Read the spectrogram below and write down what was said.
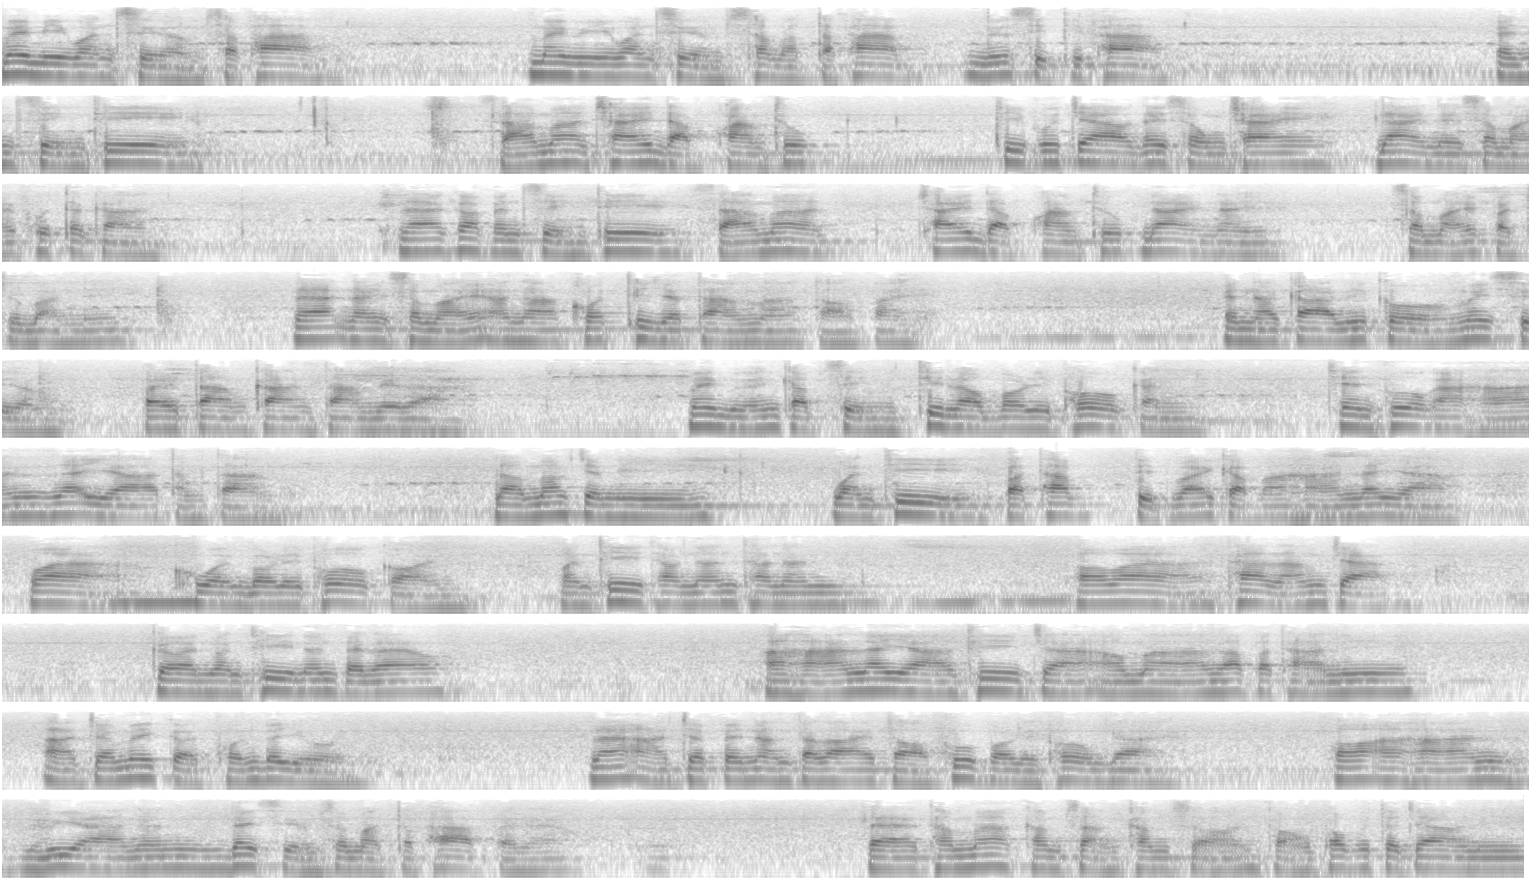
ไม่มีวันเสื่อมสภาพ ไม่มีวันเสื่อมสมรรถภาพหรือสิทธิภาพ เป็นสิ่งที่สามารถใช้ดับความทุกข์ที่พระเจ้าได้ทรงใช้ได้ในสมัยพุทธกาลและก็เป็นสิ่งที่สามารถใช้ดับความทุกข์ได้ในสมัยปัจจุบันนี้ และในสมัยอนาคตที่จะตามมาต่อไป เป็นอาการลิโกไม่เสื่อมไปตามการตามเวลา ไม่เหมือนกับสิ่งที่เราบริโภคกัน เช่นพวกอาหารและยาต่างๆ เรามักจะมีวันที่ประทับติดไว้กับอาหารและยา ว่าควรบริโภคก่อน วันที่เท่านั้นเท่านั้น เพราะว่าถ้าหลังจากเกินวันที่นั้นไปแล้ว อาหารและยาที่จะเอามารับประทานนี้ อาจจะไม่เกิดผลประโยชน์ และอาจจะเป็นอันตรายต่อผู้บริโภคได้ เพราะอาหารหรือยานั้นได้เสื่อมสมรรถภาพไปแล้ว แต่ธรรมะคำสั่งคำสอนของพระพุทธเจ้านี้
